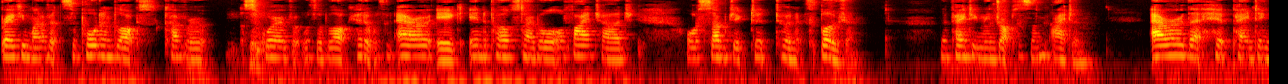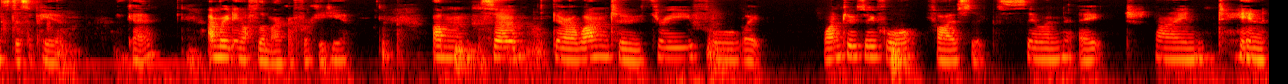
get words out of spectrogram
breaking one of its supporting blocks, cover a square of it with a block, hit it with an arrow, egg, ender pearl, snowball, or fire charge, or subject it to an explosion. The painting then drops as an item. Arrow that hit paintings disappear. Okay, I'm reading off the Minecraft Wiki here. Um, so there are one, two, three, four. Wait, one, two, three, four, five, six, seven, eight, 9, 10,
